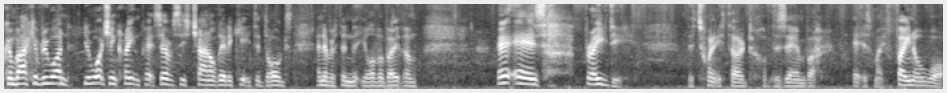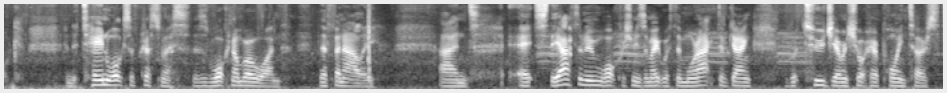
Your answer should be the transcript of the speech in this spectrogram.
Welcome back everyone. You're watching Crighton Pet Services channel dedicated to dogs and everything that you love about them. It is Friday the 23rd of December. It is my final walk in the 10 walks of Christmas. This is walk number one, the finale. And it's the afternoon walk which means I'm out with the more active gang. We've got two German Shorthair Pointers,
